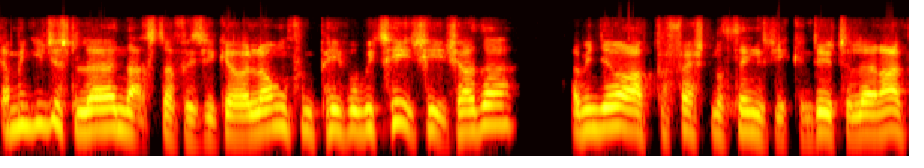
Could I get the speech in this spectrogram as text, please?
I mean you just learn that stuff as you go along from people we teach each other I mean, there are professional things you can do to learn. I've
